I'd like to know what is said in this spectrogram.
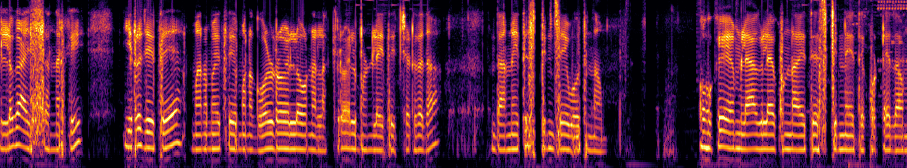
హలో గాయస్ అందరికి ఈరోజు అయితే మనమైతే మన గోల్డ్ రాయల్లో ఉన్న లక్ రాయల్ బండ్లు అయితే ఇచ్చారు కదా దాన్ని అయితే స్పిన్ చేయబోతున్నాం. ఓకే ఏం లాగ్ లేకుండా అయితే స్పిన్ అయితే కొట్టేద్దాం.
